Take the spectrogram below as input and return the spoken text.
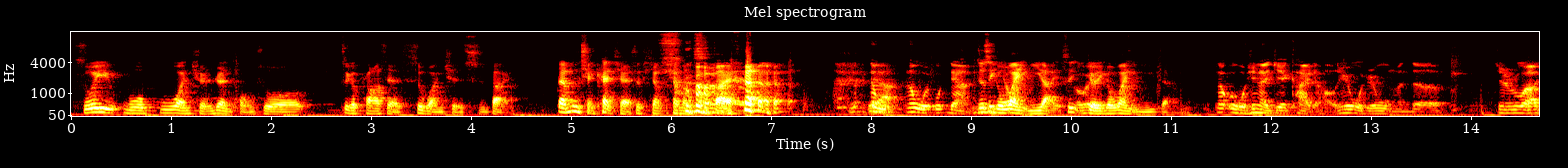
所以我不完全认同说这个 process 是完全失败，但目前看起来是相相当失败。那我那我我等下就是一个万一啊，是有一个万一这样。那我先来接凯的好，因为我觉得我们的就是如果要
